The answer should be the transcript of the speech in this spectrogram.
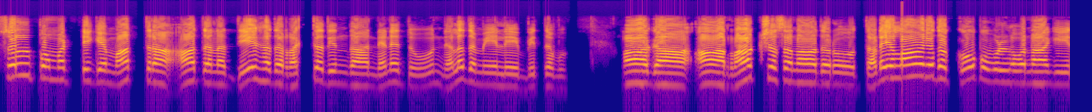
ಸ್ವಲ್ಪ ಮಟ್ಟಿಗೆ ಮಾತ್ರ ಆತನ ದೇಹದ ರಕ್ತದಿಂದ ನೆನೆದು ನೆಲದ ಮೇಲೆ ಬಿದ್ದವು. ಆಗ ಆ ರಾಕ್ಷಸನಾದರೂ ತಡೆಯಲಾರದ ಕೋಪವುಳ್ಳವನಾಗಿ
